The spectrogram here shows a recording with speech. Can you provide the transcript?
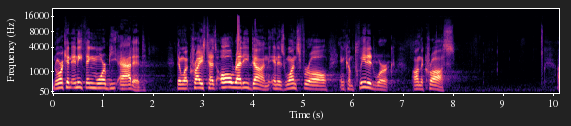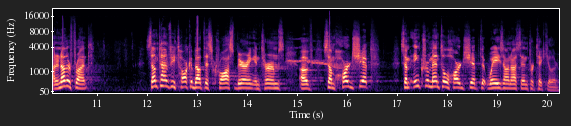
nor can anything more be added than what Christ has already done in his once for all and completed work on the cross. On another front, Sometimes we talk about this cross bearing in terms of some hardship, some incremental hardship that weighs on us in particular.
